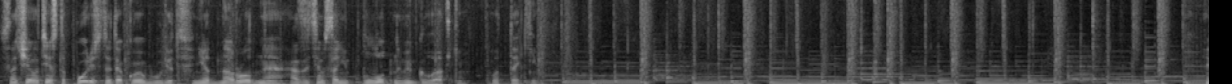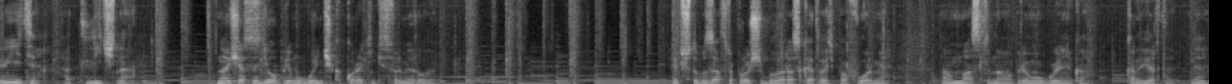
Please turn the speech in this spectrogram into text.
Сначала тесто пористое такое будет, неоднородное, а затем станет плотным и гладким. Вот таким. Видите? Отлично. Ну и сейчас из него прямоугольничек аккуратненький сформирую. Это чтобы завтра проще было раскатывать по форме масляного прямоугольника конверта. Да?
